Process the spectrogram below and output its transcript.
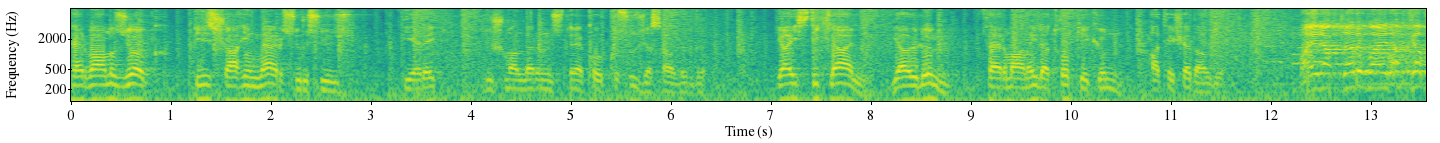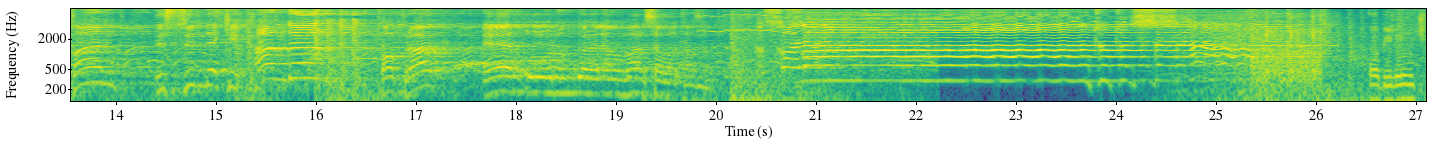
pervamız yok, biz şahinler sürüsüyüz diyerek düşmanların üstüne korkusuzca saldırdı. Ya istiklal ya ölüm fermanıyla topyekün ateşe daldı. Bayrakları bayrak yapan üstündeki kandır. Toprak eğer uğrunda ölen varsa vatandır. O bilinç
